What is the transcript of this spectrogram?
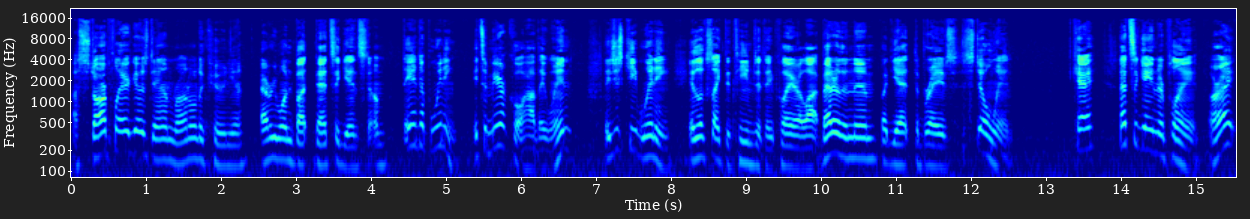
a star player goes down, Ronald Acuna. Everyone but bets against them. They end up winning. It's a miracle how they win. They just keep winning. It looks like the teams that they play are a lot better than them, but yet the Braves still win. Okay? That's the game they're playing, all right?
